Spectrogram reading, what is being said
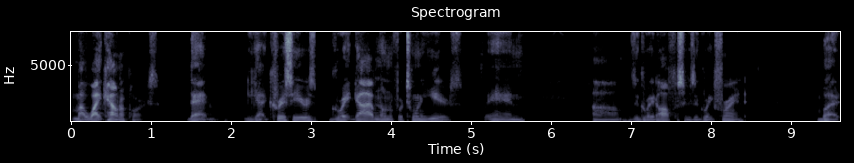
my white counterparts that you got Chris here is great guy. I've known him for 20 years. And um, he's a great officer. He's a great friend. But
